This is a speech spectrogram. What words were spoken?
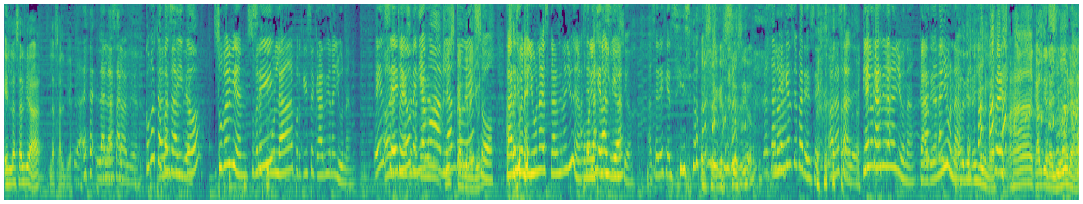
es La Salvia a La Salvia. La, la La Salvia. Salvia. ¿Cómo estás, Pancito? Súper bien, súper ¿Sí? estimulada porque hice cardio en ayuna. ¿En Ahora serio? Veníamos cardio en- ¿Qué es hablando cardio en de eso. Cardio en ayuna es cardio en ayuna, como la salvia. ejercicio. Hacer ejercicio. Ese ejercicio. La salvia, ¿a quién se parece? A la salvia. ¿Qué es cardio en ayuna? Cardio en ayuna. Cardio en ayuna. Ah, cardio en ayuna.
